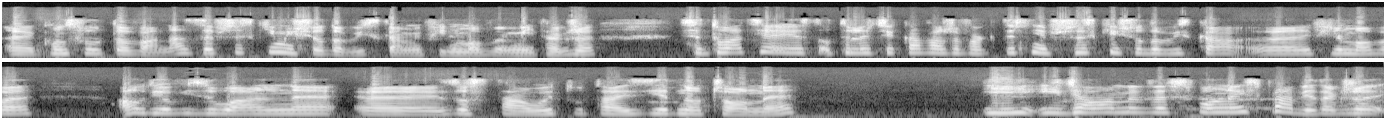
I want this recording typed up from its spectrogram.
e, konsultowana ze wszystkimi środowiskami filmowymi. Także sytuacja jest o tyle ciekawa, że faktycznie wszystkie środowiska e, filmowe, audiowizualne e, zostały tutaj zjednoczone. I, I działamy we wspólnej sprawie. Także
